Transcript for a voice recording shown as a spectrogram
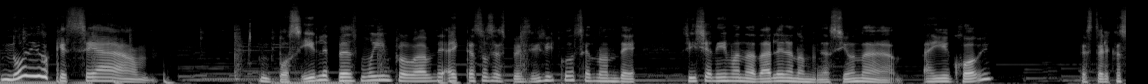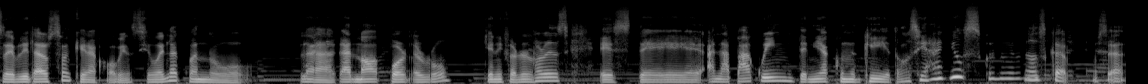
No digo que sea imposible, pero es muy improbable. Hay casos específicos en donde sí se animan a darle la nominación a, alguien joven. Está el caso de Brie Larson, que era jovenciuela cuando la ganó por The Room. Jennifer Lawrence, este, Anna Paquin tenía como que 12 años cuando ganó el Oscar. O sea,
